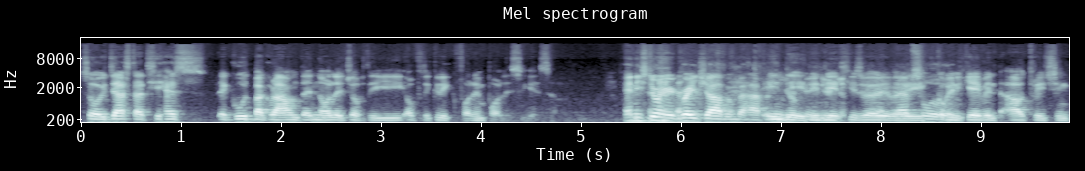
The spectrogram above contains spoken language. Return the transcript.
So it's just that he has a good background and knowledge of the of the Greek foreign policy. Yes. And he's doing a great job on behalf of indeed, the European indeed. Union. He's very, very communicative, and outreaching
